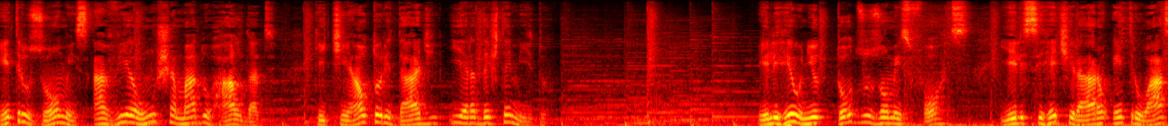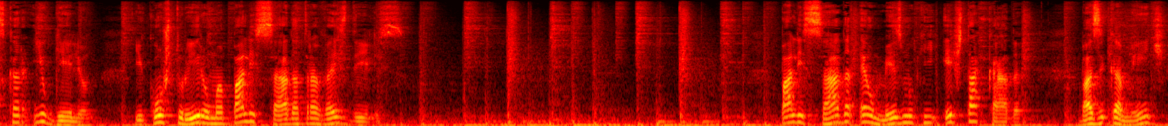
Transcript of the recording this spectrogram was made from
Entre os homens havia um chamado Haldad, que tinha autoridade e era destemido. Ele reuniu todos os homens fortes e eles se retiraram entre o Ascar e o Gelion, e construíram uma paliçada através deles. Paliçada é o mesmo que estacada, basicamente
